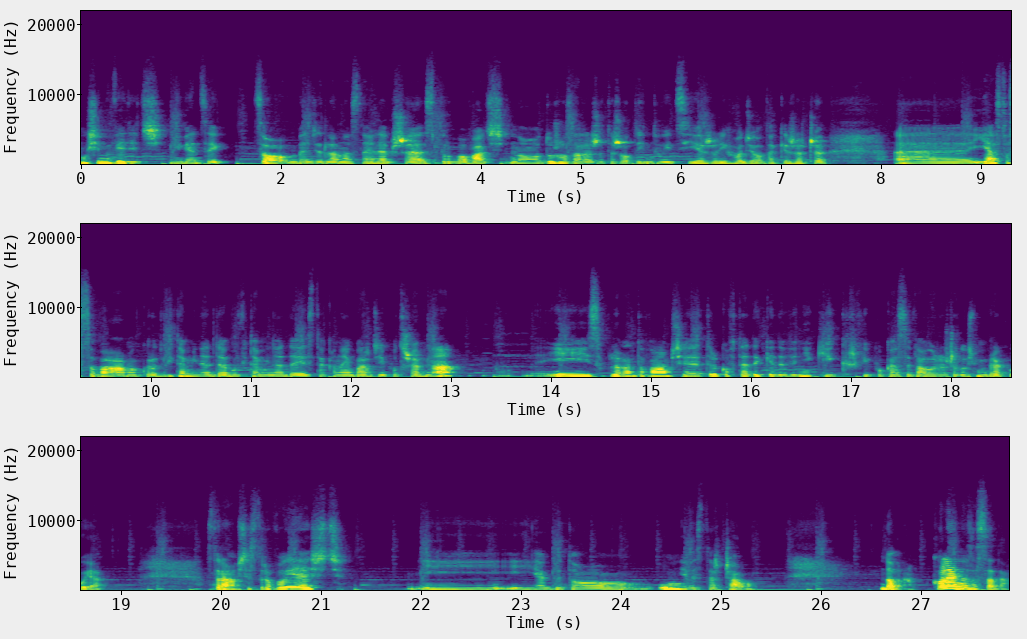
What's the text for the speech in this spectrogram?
musimy wiedzieć mniej więcej, co będzie dla nas najlepsze, spróbować. No, dużo zależy też od intuicji, jeżeli chodzi o takie rzeczy. E, ja stosowałam akurat witaminę D, bo witamina D jest taka najbardziej potrzebna i suplementowałam się tylko wtedy, kiedy wyniki krwi pokazywały, że czegoś mi brakuje. Starałam się zdrowo jeść i, i jakby to u mnie wystarczało. Dobra, kolejna zasada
